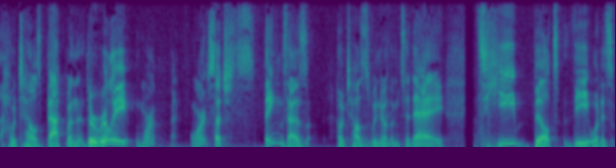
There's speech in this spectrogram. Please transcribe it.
hotels back when there really weren't weren't such things as hotels as we know them today. He built the what is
